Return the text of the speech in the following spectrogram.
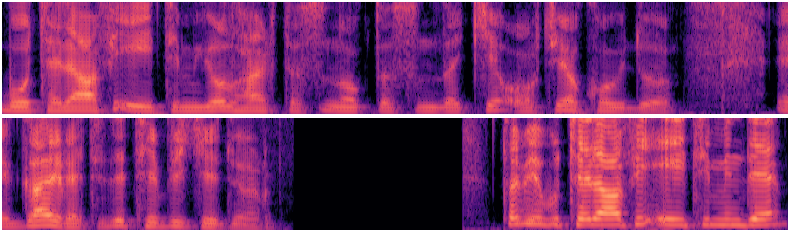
bu telafi eğitim yol haritası noktasındaki ortaya koyduğu e, gayreti de tebrik ediyorum. Tabii bu telafi eğitiminde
